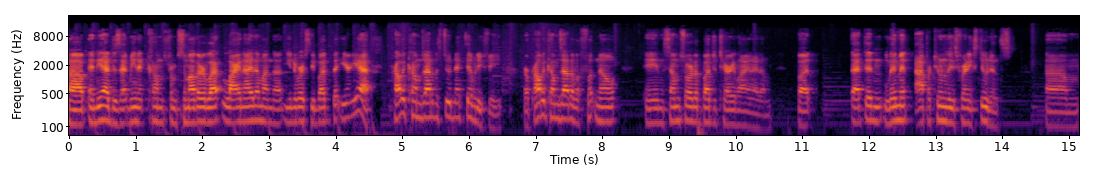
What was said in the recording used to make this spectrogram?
Uh, and yeah, does that mean it comes from some other le- line item on the university budget that year? Yeah, probably comes out of the student activity fee, or probably comes out of a footnote in some sort of budgetary line item. But that didn't limit opportunities for any students. Um,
